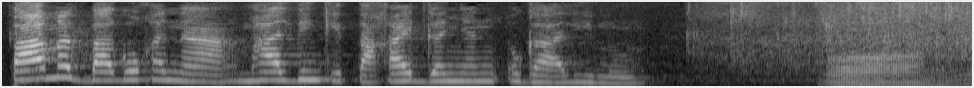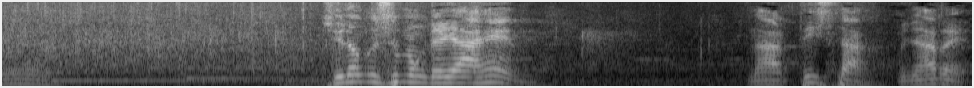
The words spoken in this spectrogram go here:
Pa, magbago ka na. Mahal din kita kahit ganyan ugali mo. Oh. Sino gusto mong gayahin? Na artista, kunyari.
